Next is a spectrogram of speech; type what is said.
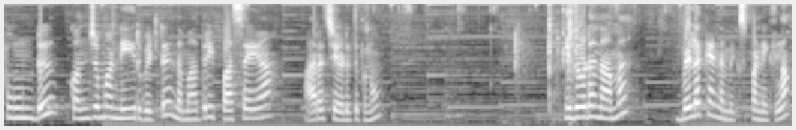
பூண்டு கொஞ்சமாக நீர் விட்டு இந்த மாதிரி பசையாக அரைச்சி எடுத்துக்கணும். இதோட நாம் விளக்கெண்ணெய் மிக்ஸ் பண்ணிக்கலாம்.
